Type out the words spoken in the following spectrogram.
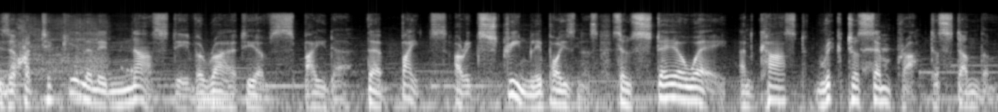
Is a particularly nasty variety of spider. Their bites are extremely poisonous, so stay away and cast Rictusempra to stun them.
